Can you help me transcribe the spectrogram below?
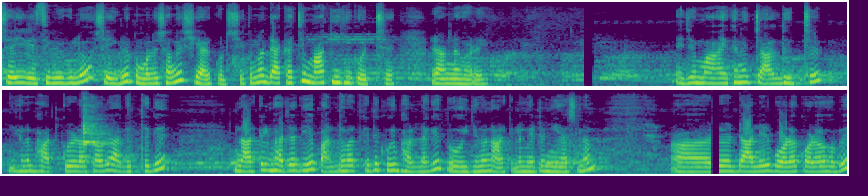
সেই রেসিপিগুলো সেইগুলো তোমাদের সঙ্গে শেয়ার করছি। তোমরা দেখাচ্ছি মা কী কী করছে রান্নাঘরে। এই যে মা এখানে চাল ধুচ্ছে। এখানে ভাত করে রাখা হবে আগের থেকে। নারকেল ভাজা দিয়ে পান্তা ভাত খেতে খুবই ভালো লাগে, তো ওই জন্য নারকেল এটা নিয়ে আসলাম। আর ডালের বড়া করা হবে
